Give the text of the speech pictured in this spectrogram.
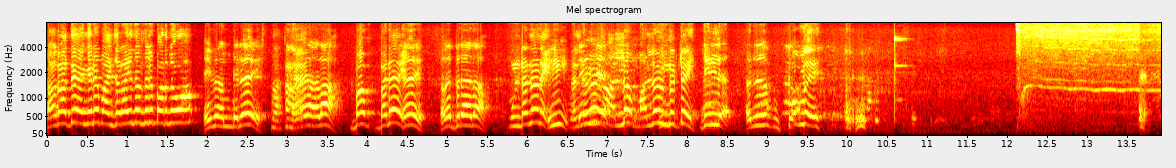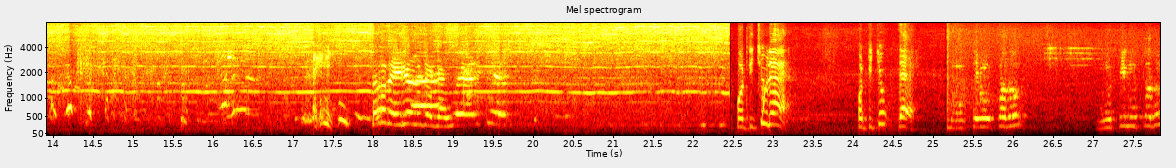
കാക്കാത്തെ എങ്ങനെ പഞ്ചറായി എന്തെങ്കിലും പറഞ്ഞു. ഉണ്ടെന്നാണേ. അല്ല അല്ല നിന്നിട്ടേ. ഇത്ര ധൈര്യമുള്ള ചങ്ങായി. പൊട്ടിച്ചൂലേ? പൊട്ടിച്ചു അല്ലേ നൂറ്റി മുപ്പതും നൂറ്റി മുപ്പതും.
